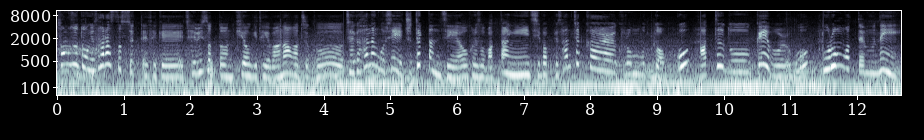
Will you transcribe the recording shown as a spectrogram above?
성수동에 살았었을 때 되게 재밌었던 기억이 되게 많아가지고 제가 사는 곳이 주택단지예요. 그래서 마땅히 집 앞에 산책할 그런 것도 없고 마트도 꽤 멀고 그런 것 때문에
